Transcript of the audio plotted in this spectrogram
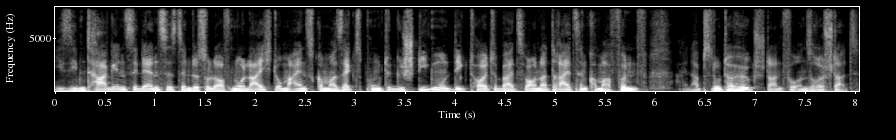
Die 7-Tage-Inzidenz ist in Düsseldorf nur leicht um 1,6 Punkte gestiegen und liegt heute bei 213,5. Ein absoluter Höchststand für unsere Stadt.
